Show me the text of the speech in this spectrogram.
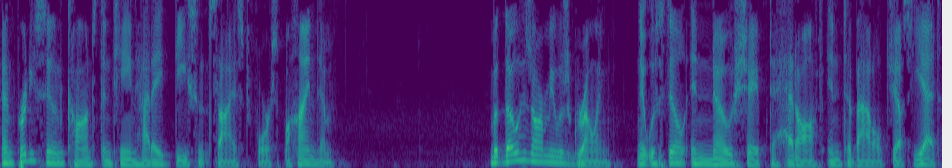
and pretty soon Constantine had a decent-sized force behind him. But though his army was growing, it was still in no shape to head off into battle just yet,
